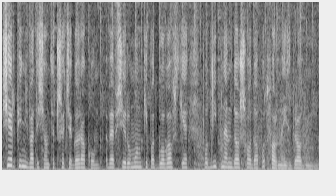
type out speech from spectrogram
Sierpień 2003 roku we wsi Rumunki Podgłogowskie pod Lipnem doszło do potwornej zbrodni.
